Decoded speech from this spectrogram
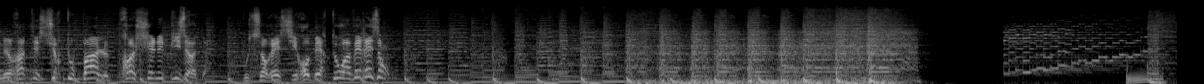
Ne ratez surtout pas le prochain épisode. Vous saurez si Roberto avait raison. Mm-hmm.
